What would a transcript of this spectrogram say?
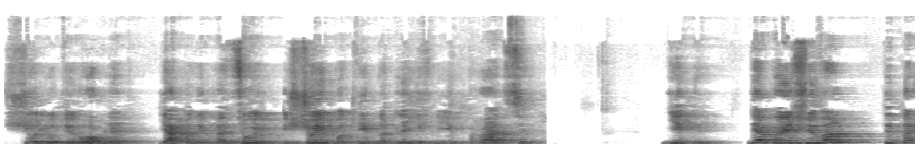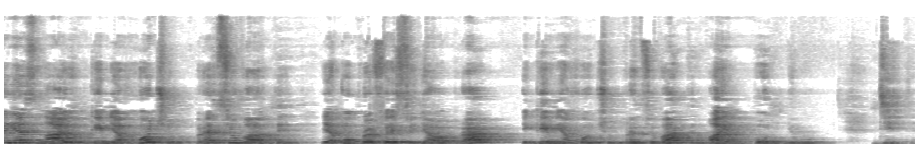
що люди роблять, як вони працюють і що їм потрібно для їхньої праці. Діти, дякуючи вам, тепер я знаю, ким я хочу працювати, яку професію я обрав і ким я хочу працювати в майбутньому. Діти,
